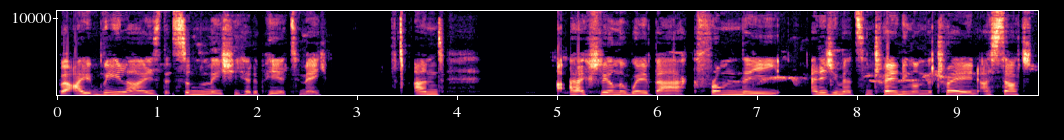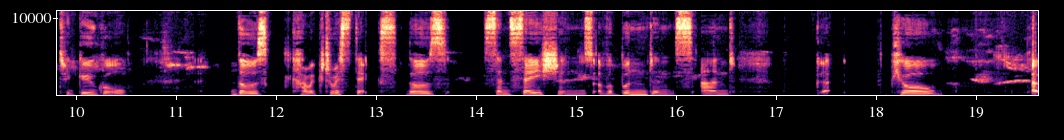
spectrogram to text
but I realised that suddenly she had appeared to me. And actually, on the way back from the energy medicine training on the train, I started to Google those characteristics, those sensations of abundance and uh, pure uh,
